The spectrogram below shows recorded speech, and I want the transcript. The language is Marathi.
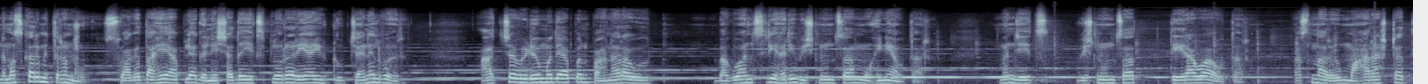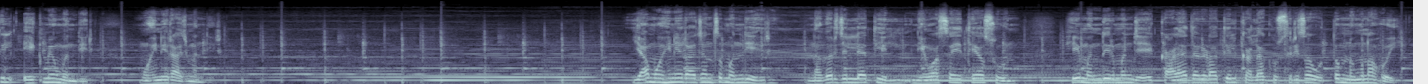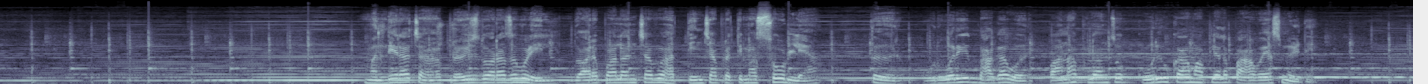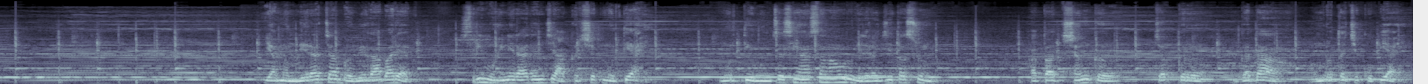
नमस्कार मित्रांनो स्वागत आहे आपल्या गणेशाद एक्सप्लोरर या यूट्यूब चॅनलवर. आजच्या व्हिडिओमध्ये आपण पाहणार आहोत भगवान श्री हरी विष्णूंचा मोहिनी अवतार म्हणजेच विष्णूंचा तेरावा अवतार असणारं महाराष्ट्रातील एकमेव मंदिर मोहिनी राज मंदिर. या मोहिनी राजांचं मंदिर नगर जिल्ह्यातील निवासा येथे असून हे मंदिर म्हणजे काळ्या दगडातील कलाकुसरीचा उत्तम नमुना होय. मंदिराच्या प्रवेशद्वाराजवळील द्वारपालांच्या व हत्तींच्या प्रतिमा सोडल्या तर उर्वरित भागावर पाना फुलांचं कोरीव काम आपल्याला पाहावयास मिळते. या मंदिराच्या भव्य गाभाऱ्यात श्री मोहिनीराजांची आकर्षक मूर्ती आहे. मूर्ती उंच सिंहासनावर विराजित असून हातात शंख चक्र गदा अमृताची कुपी आहे.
